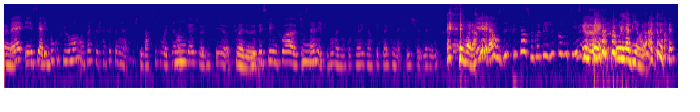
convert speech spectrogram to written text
fait et c'est allé beaucoup plus loin en fait que je pensais que ça n'irait. J'étais partie pour écrire un Mm. sketch euh, vite fait, euh, le... tester une fois euh, sur Mm. scène et puis bon, bah, je me suis retrouvée avec un spectacle, une affiche, euh, bien réduite, tout ça. voilà. Et là, on se dit, putain, ce côté jusqu'au boutiste. euh, on l'a bien là. bien.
